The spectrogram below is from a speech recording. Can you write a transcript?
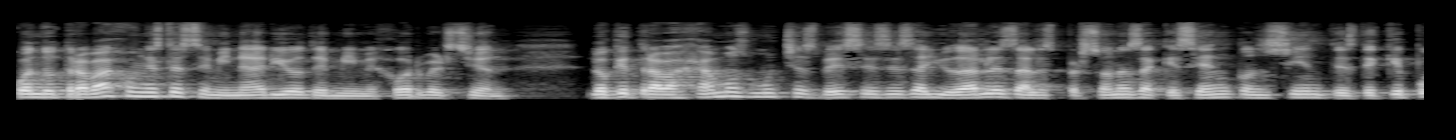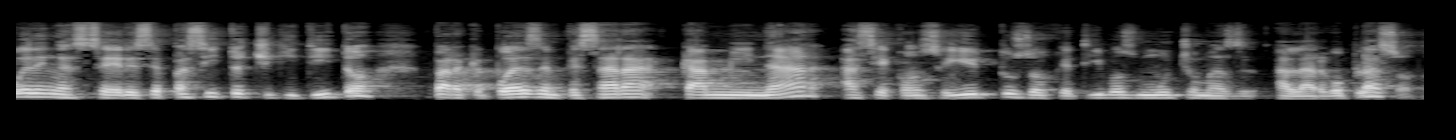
Cuando trabajo en este seminario de mi mejor versión, lo que trabajamos muchas veces es ayudarles a las personas a que sean conscientes de qué pueden hacer ese pasito chiquitito para que puedas empezar a caminar hacia conseguir tus objetivos mucho más a largo plazo.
